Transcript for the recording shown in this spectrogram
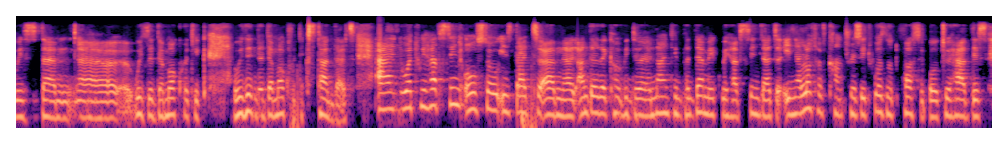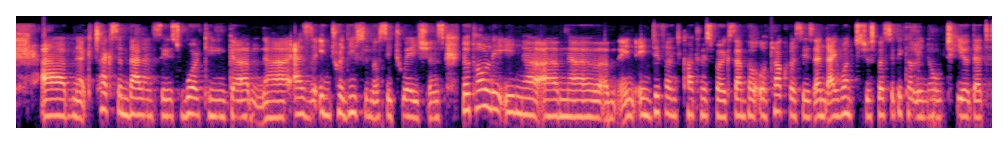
with the, with the democratic within the democratic standards. And what we have seen also is that um, under the COVID-19 pandemic, we have seen that in a lot of countries it was not possible to have this um, checks and balances working um, uh, as in traditional situations, not only in, uh, um, uh, in, in different countries, for example, autocracies. And I want to specifically note here that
